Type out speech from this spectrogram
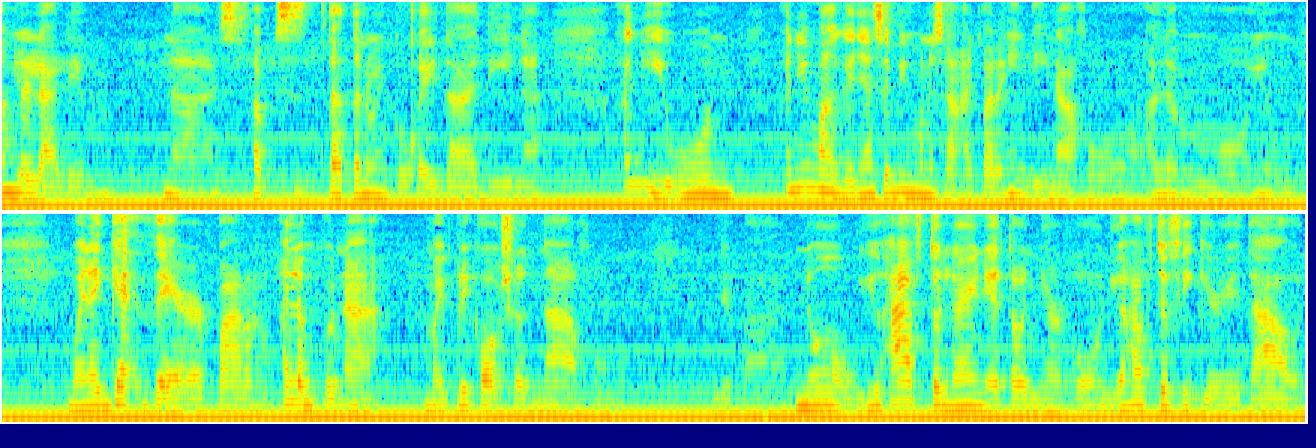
ang lalalim na tatanungin ko kay daddy na ano yun? Ano yung mga ganyan? Sabihin mo na sa akin, parang hindi na ako, alam mo, yung when I get there, parang alam ko na, may precaution na ako. ba diba? No, you have to learn it on your own. You have to figure it out.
